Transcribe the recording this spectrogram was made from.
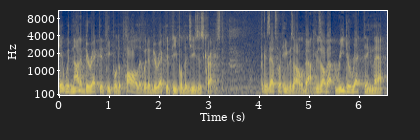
it would not have directed people to Paul, it would have directed people to Jesus Christ because that's what he was all about. He was all about redirecting that.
